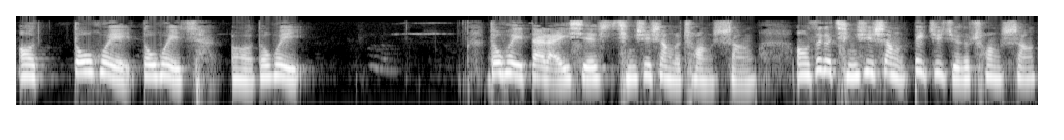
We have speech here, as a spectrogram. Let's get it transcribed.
哦、都会都会呃都会。都会带来一些情绪上的创伤哦，这个情绪上被拒绝的创伤，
